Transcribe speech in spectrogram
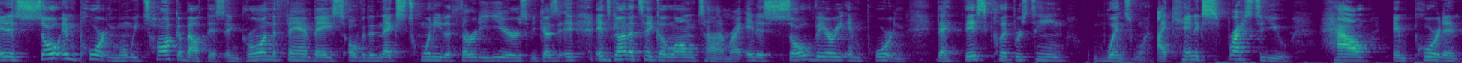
it is so important when we talk about this and growing the fan base over the next 20 to 30 years because it, it's going to take a long time, right? It is so very important that this Clippers team wins one. I can't express to you how important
